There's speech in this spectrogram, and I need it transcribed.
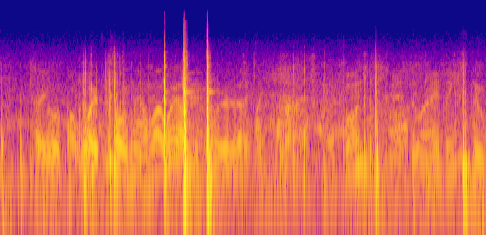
I'll Tell you what my wife told me on my way out the door today. Have fun? Don't do anything stupid.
